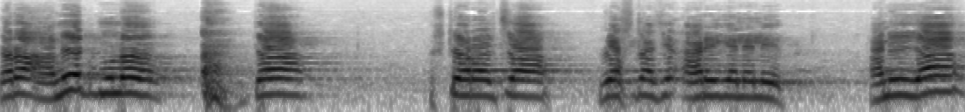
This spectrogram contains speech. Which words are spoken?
कारण अनेक मुलं त्या स्टेरॉइडच्या व्यसनाचे आरे गेलेले आहेत. आणि या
